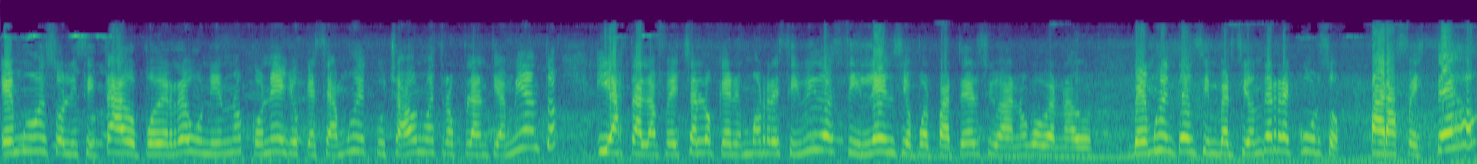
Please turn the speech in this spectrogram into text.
hemos solicitado poder reunirnos con ellos, que seamos escuchados nuestros planteamientos y hasta la fecha lo que hemos recibido es silencio por parte del ciudadano gobernador. Vemos entonces inversión de recursos para festejos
